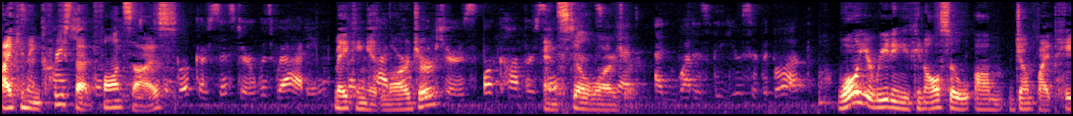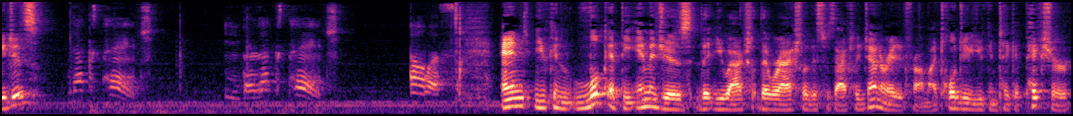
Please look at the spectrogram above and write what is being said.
I can increase that font size, book her sister was writing, making it larger conversations still larger. And what is the use of a book? While you're reading, you can also um, jump by pages, Next page. Either next page. Alice. and you can look at the images that you actually that were actually this was actually generated from. I told you you can take a picture.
